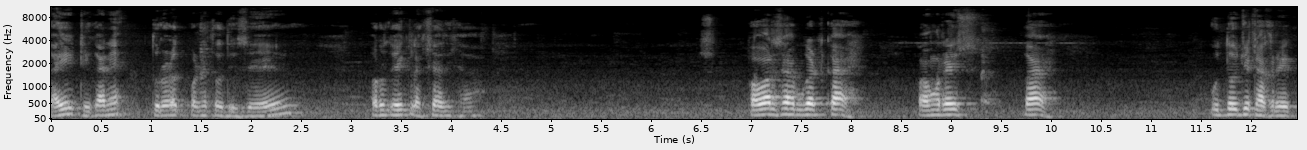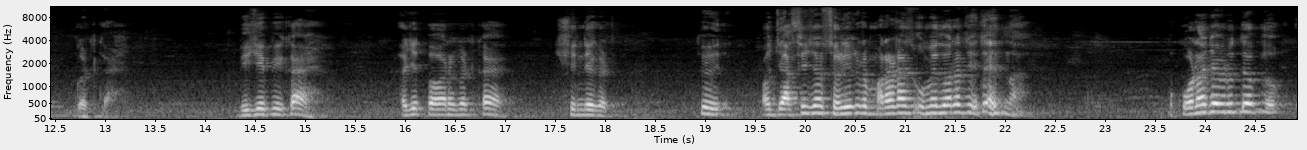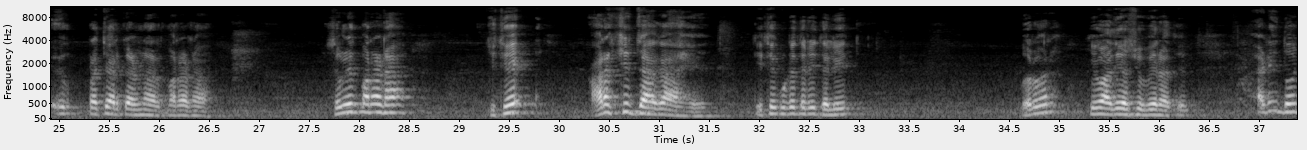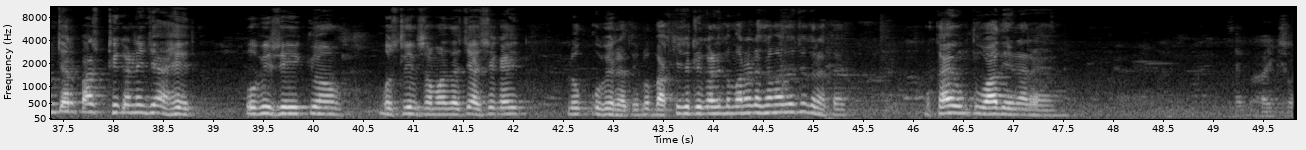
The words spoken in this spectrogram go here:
काही ठिकाणी तुरळकपणे तो दिसेल. परंतु एक लक्षात घ्या. पवारसाहेब गट काय? काँग्रेस काय? उद्धवजी ठाकरे गट काय? बी जे पी काय? अजित पवार गट काय? शिंदे गट. किंवा जास्तीत जास्त सगळीकडे मराठाच उमेदवारच येत आहेत ना. कोणाच्या विरुद्ध प्रचार करणार मराठा? सगळेच मराठा. जिथे आरक्षित जागा आहे. तिथे कुठेतरी दलित बरोबर? किंवा आदिवासी उभे राहतील. आणि दोन चार पाच ठिकाणी जे आहेत ओबीसी किंवा मुस्लिम समाजाचे असे काही लोक उभे राहतील. मग बाकीच्या ठिकाणी तर मराठा समाजाचेच राहतात. मग काय वाद येणार आहे?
